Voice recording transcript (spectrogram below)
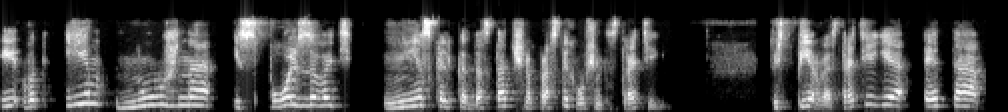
И вот им нужно использовать несколько достаточно простых, в общем-то, стратегий. То есть первая стратегия – это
